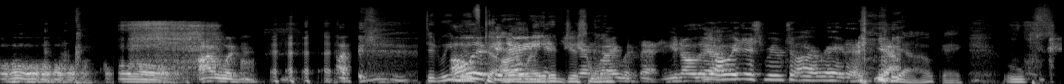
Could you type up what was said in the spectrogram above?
oh, oh! I would. Did we Only move to R rated just get now? away with that. You know that. Yeah, we just moved to R rated. yeah. Yeah. Okay. Oops.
